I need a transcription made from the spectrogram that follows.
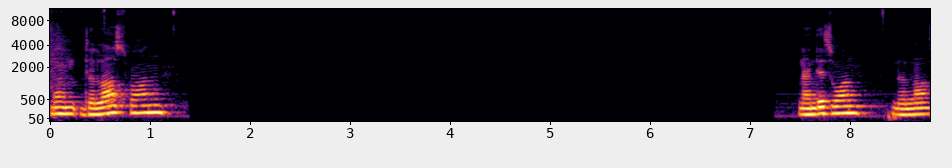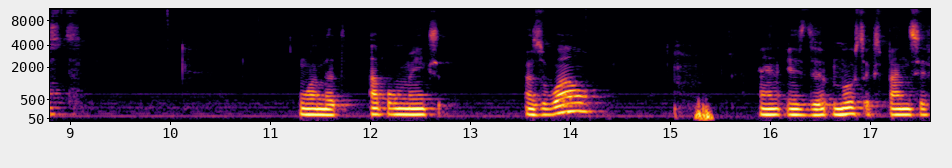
Then the last one Then this one, the last one that Apple makes as well and is the most expensive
